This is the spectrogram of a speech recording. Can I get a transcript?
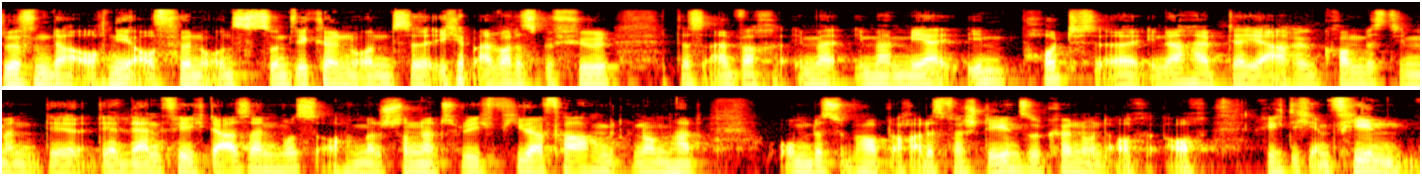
dürfen da auch nie aufhören, uns zu entwickeln. Und äh, ich habe einfach das Gefühl, dass einfach immer, immer mehr Input äh, innerhalb der Jahre gekommen ist, die man, der, der lernfähig da sein muss, auch wenn man schon natürlich viel Erfahrung mitgenommen hat, um das überhaupt auch alles verstehen zu können und auch, auch richtig empfehlen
